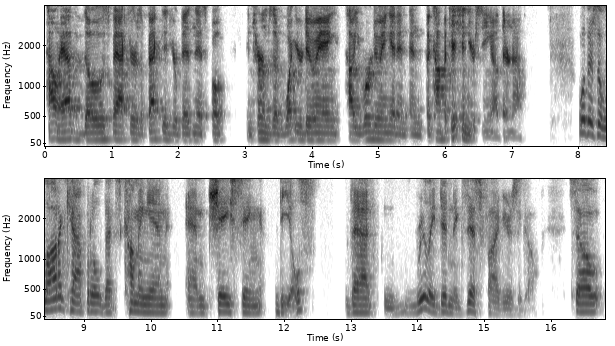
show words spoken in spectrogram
how have those factors affected your business, both in terms of what you're doing, how you were doing it, and, and the competition you're seeing out there now? Well, there's a lot of capital that's coming in and chasing deals that really didn't exist five years ago. So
